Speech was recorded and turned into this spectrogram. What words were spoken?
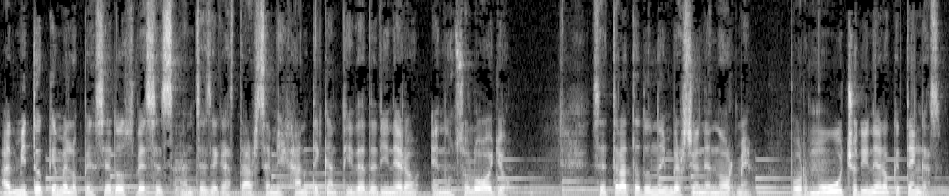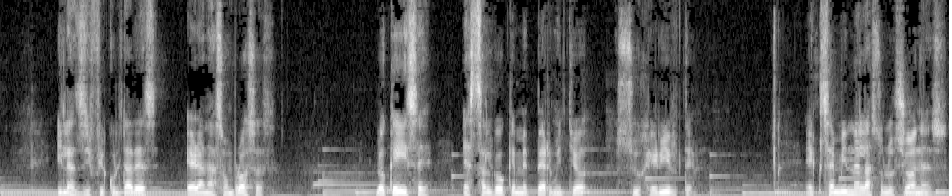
Admito que me lo pensé dos veces antes de gastar semejante cantidad de dinero en un solo hoyo. Se trata de una inversión enorme, por mucho dinero que tengas, y las dificultades eran asombrosas. Lo que hice es algo que me permitió sugerirte. Examina las soluciones,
